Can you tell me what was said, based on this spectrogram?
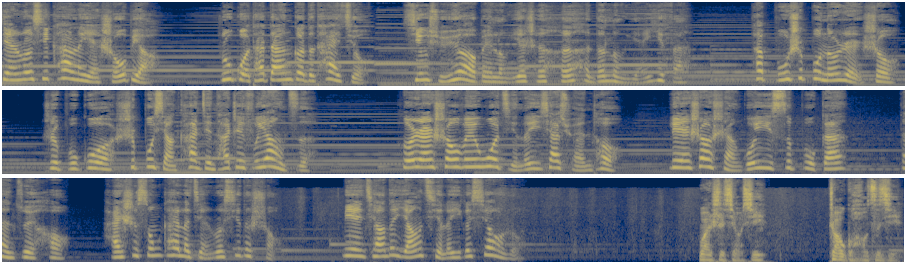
简若曦看了眼手表，如果他耽搁的太久。兴许又要被冷夜晨狠狠的冷言一番，他不是不能忍受，只不过是不想看见他这副样子。何然稍微握紧了一下拳头，脸上闪过一丝不甘，但最后还是松开了简若曦的手，勉强的扬起了一个笑容。万事小心，照顾好自己。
